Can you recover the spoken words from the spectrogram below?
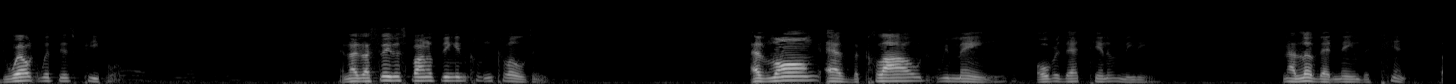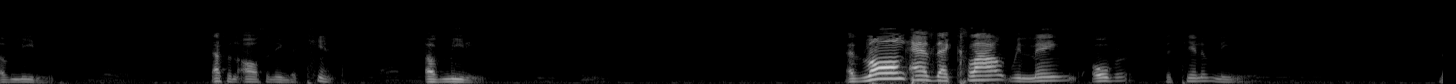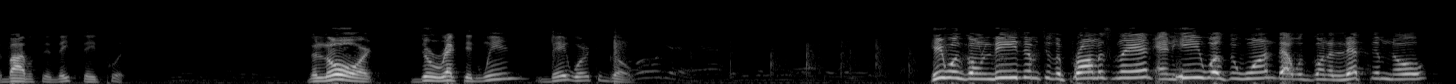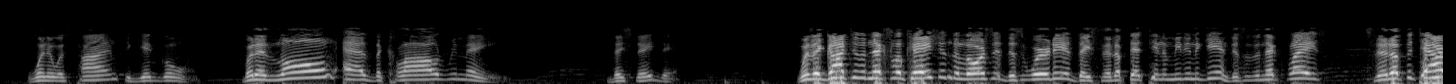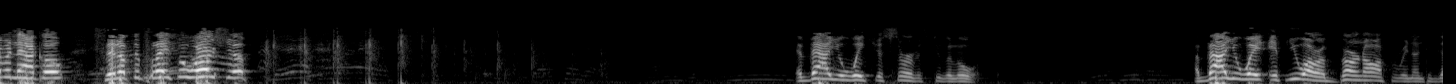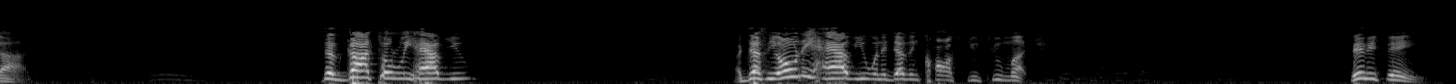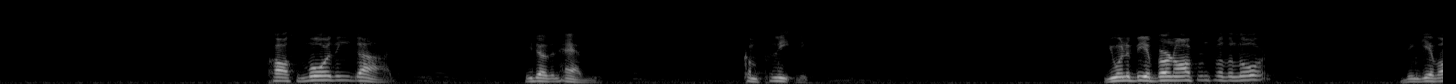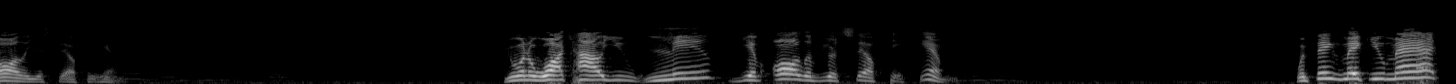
dwelt with His people. And as I say this final thing in, in closing, as long as the cloud remained over that tent of meeting, and I love that name, the tent of meeting. That's an awesome name, the tent of meeting. As long as that cloud remained over the tent of meeting, the Bible says they stayed put. The Lord directed when they were to go. He was going to lead them to the promised land, and He was the one that was going to let them know when it was time to get going. But as long as the cloud remained, they stayed there. When they got to the next location, the Lord said, This is where it is. They set up that tent of meeting again. This is the next place. Set up the tabernacle. Set up the place for worship. Evaluate your service to the Lord. Evaluate if you are a burnt offering unto God. Does God totally have you? Or does He only have you when it doesn't cost you too much? If anything costs more than God, He doesn't have you completely. You want to be a burnt offering for the Lord? Then give all of yourself to Him. You want to watch how you live? Give all of yourself to Him. When things make you mad,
